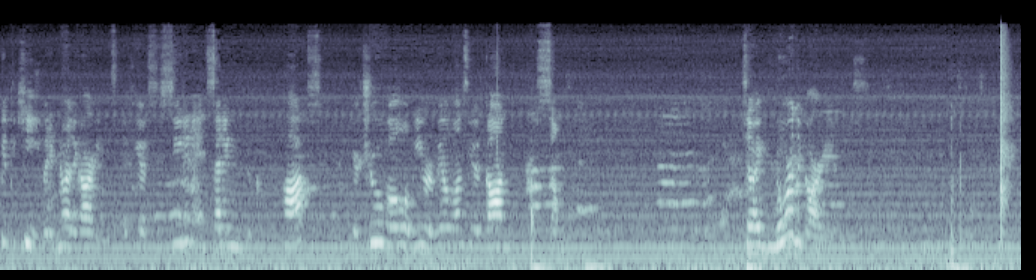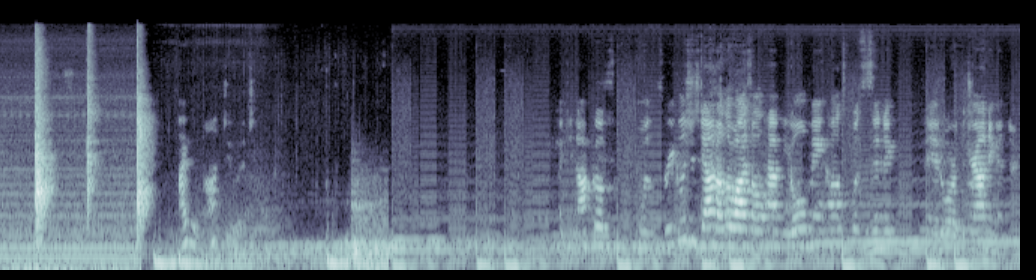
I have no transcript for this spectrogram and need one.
Get the key, but ignore the guardians. If you have succeeded in setting the clocks, your true goal will be revealed once you have gone somewhere. So ignore the guardians. I will not do it. I cannot go than three glitches down, otherwise I'll have the Old Man Consequences ending and or the drowning ending.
